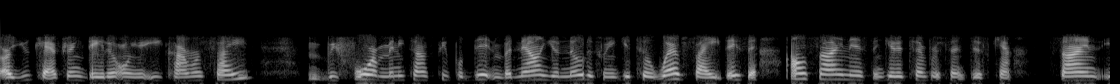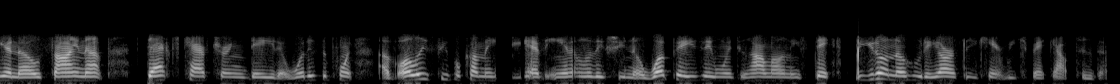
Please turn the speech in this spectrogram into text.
Are you capturing data on your e-commerce site? Before, many times people didn't, but now you'll notice when you get to a website, they say, "Oh, sign this and get a ten percent discount." Sign, you know, sign up that's capturing data. What is the point of all these people coming? You have analytics. You know what page they went to, how long they stayed, but you don't know who they are, so you can't reach back out to them.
